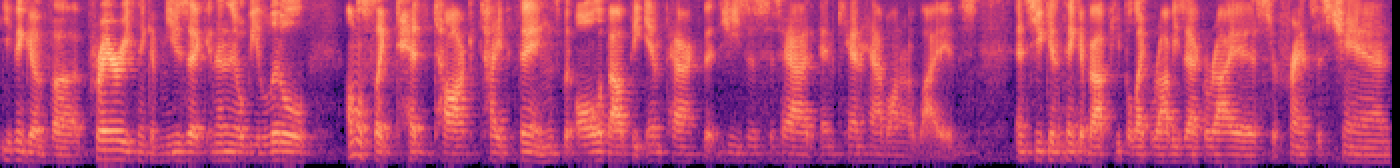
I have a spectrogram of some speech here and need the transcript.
you think of uh, prayer, you think of music, and then there will be little, almost like TED Talk type things, but all about the impact that Jesus has had and can have on our lives. And so you can think about people like Ravi Zacharias or Francis Chan,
